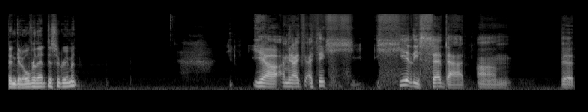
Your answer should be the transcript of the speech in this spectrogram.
then get over that disagreement? Yeah, I mean, I I think he, he at least said that um, that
